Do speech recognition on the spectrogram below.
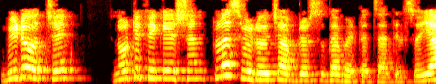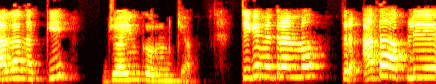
व्हिडिओचे नोटिफिकेशन प्लस व्हिडिओचे अपडेट सुद्धा भेटत जातील. सो याला नक्की जॉईन करून घ्या. ठीक आहे मित्रांनो? तर आता आपले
